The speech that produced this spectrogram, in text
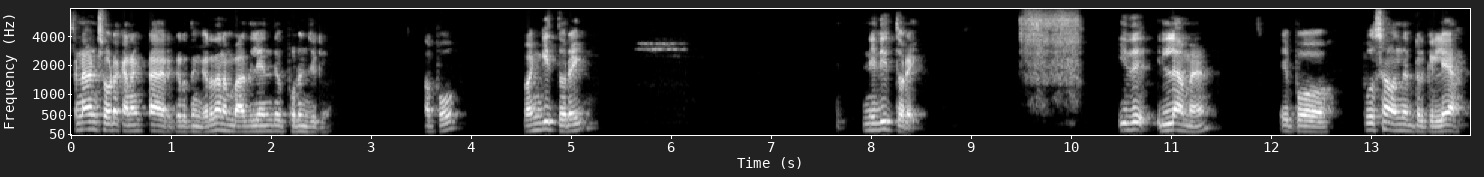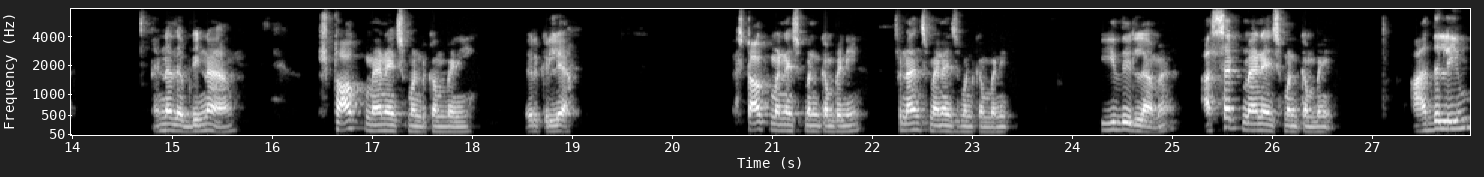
ஃபினான்ஸோட கனெக்டாக இருக்கிறதுங்கிறத நம்ம அதுலேருந்து புரிஞ்சுக்கலாம். அப்போது வங்கித்துறை நிதித்துறை. இது இல்லாமல் இப்போது புதுசாக வந்துட்டுருக்கு இல்லையா? என்னது அப்படின்னா ஸ்டாக் மேனேஜ்மெண்ட் கம்பெனி இருக்கு இல்லையா? Stock management company finance management company இது இல்லாமல் அசட் மேனேஜ்மெண்ட் கம்பெனி அதுலேயும்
